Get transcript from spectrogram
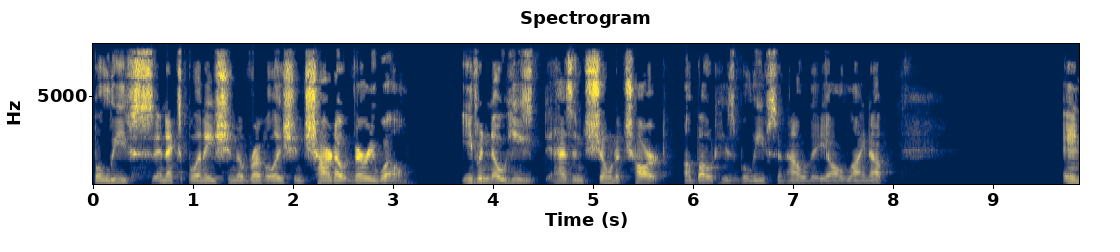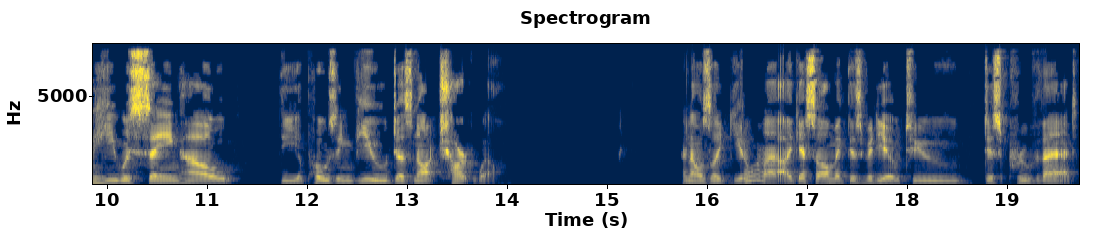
beliefs and explanation of Revelation chart out very well, even though he hasn't shown a chart about his beliefs and how they all line up. And he was saying how the opposing view does not chart well. And I was like, you know what? I, guess I'll make this video to disprove that.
